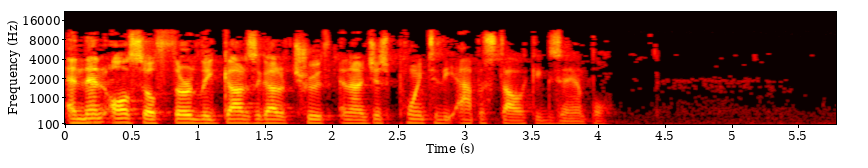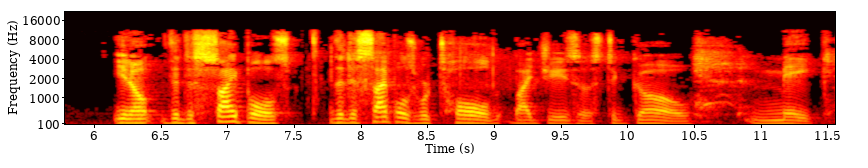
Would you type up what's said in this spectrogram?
And then also, thirdly, God is a God of truth, and I just point to the apostolic example. You know, the disciples, the disciples were told by Jesus to go make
